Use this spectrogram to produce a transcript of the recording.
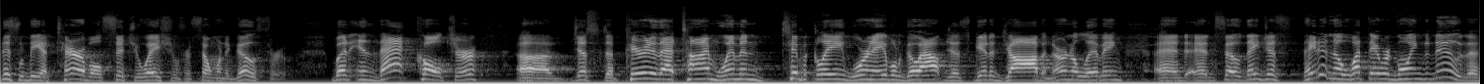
this would be a terrible situation for someone to go through. But in that culture, uh, just a period of that time, women typically weren't able to go out and just get a job and earn a living. And, and so they just, they didn't know what they were going to do. The,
